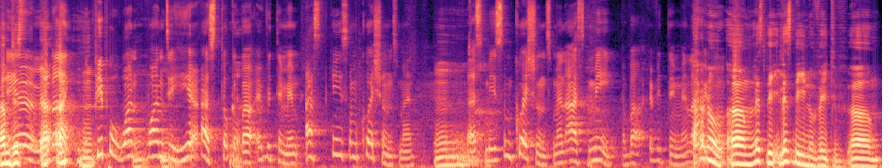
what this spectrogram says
I'm just. yeah, man, but uh, like people want want to hear us talk about everything, man. Ask me some questions, man. Ask me some questions, man. Ask me about everything, man. Like I don't know. Um, let's be let's be innovative. Um,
